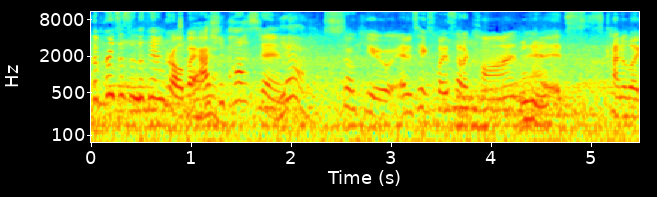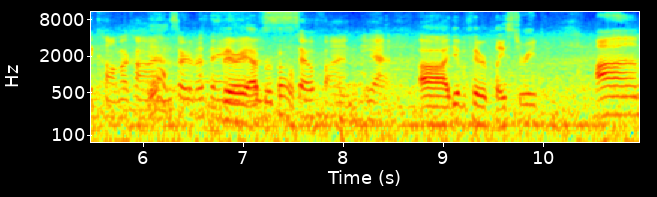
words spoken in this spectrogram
The Princess and the Fangirl by Ashley Poston. Yeah. So cute. And it takes place at a con. And it's kind of like Comic Con Yeah. sort of a thing. Very apropos. So fun. Yeah. Uh, do you have a favorite place to read? Um,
